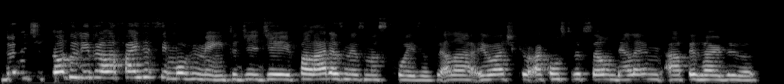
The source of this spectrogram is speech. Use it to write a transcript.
durante todo o livro ela faz esse movimento de, de falar as mesmas coisas. Ela, eu acho que a construção dela, é, apesar do,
